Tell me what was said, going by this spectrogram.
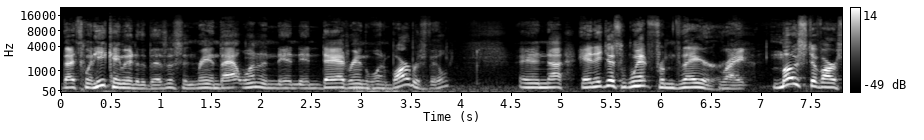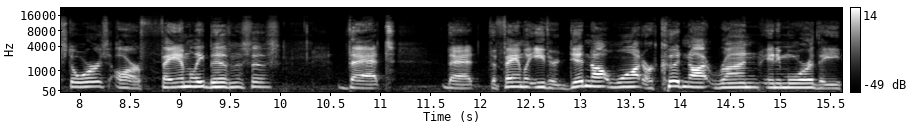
that's when he came into the business and ran that one, and, and, and Dad ran the one in Barboursville, and uh, and it just went from there. Right. Most of our stores are family businesses that that the family either did not want or could not run anymore. The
